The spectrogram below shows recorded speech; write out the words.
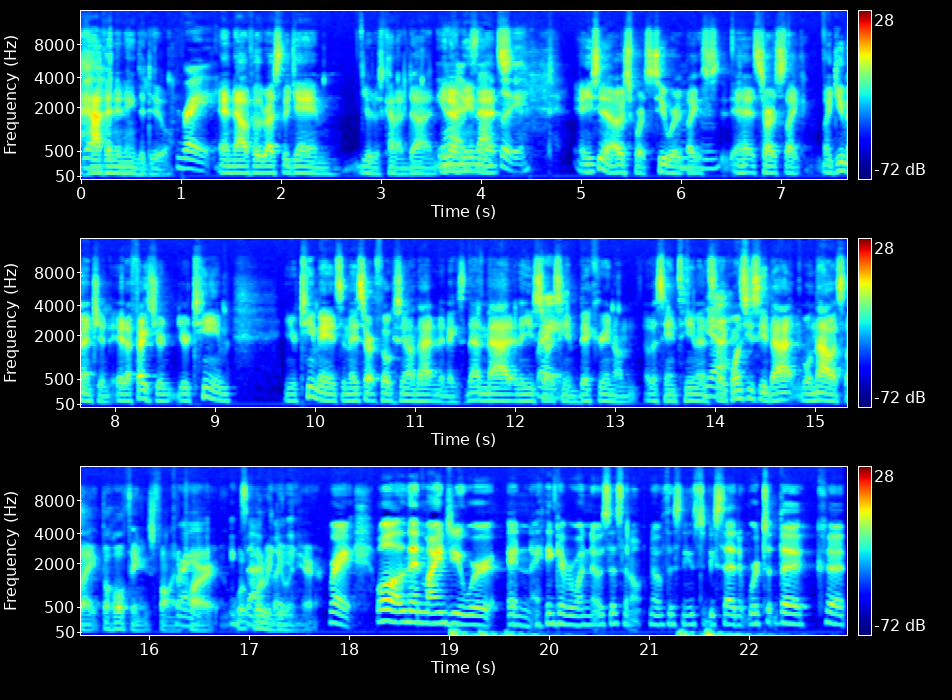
half Yeah. an inning to do. Right. And now for the rest of the game, you're just kind of done. You know what I mean? And exactly. Mm-hmm. and you see it in other sports too, where like, and it starts like, like you mentioned, it affects your your team and your teammates, and they start focusing on that, and it makes them mad, and then you start Right. seeing bickering on the same team, and it's Yeah. like once you see that, well, now it's like the whole thing is falling apart. What, what are we doing here? Right. Well, and then mind you, we're and I think everyone knows this. I don't know if this needs to be said. We're t- the c-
